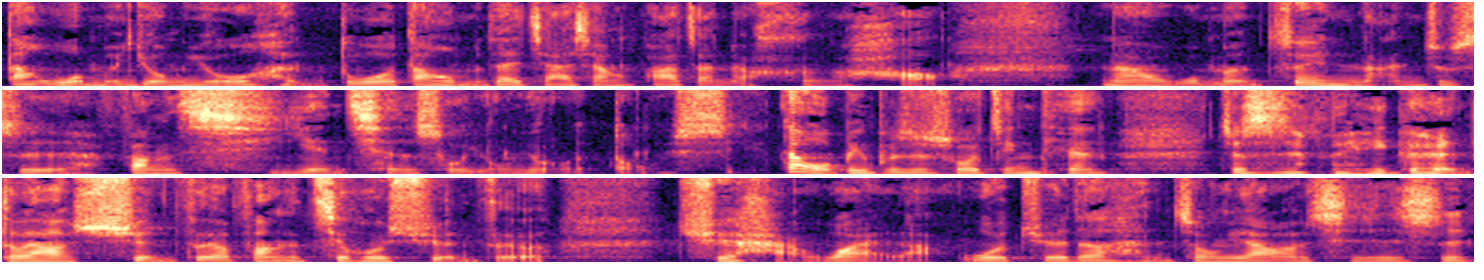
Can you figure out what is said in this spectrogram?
当我们拥有很多，当我们在家乡发展的很好，那我们最难就是放弃眼前所拥有的东西。但我并不是说今天就是每一个人都要选择放弃或选择去海外啦。我觉得很重要其实是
